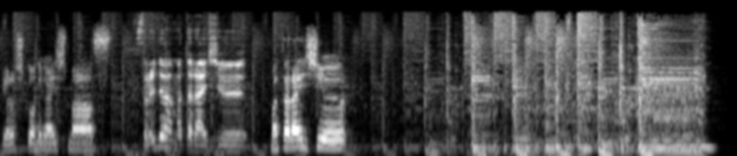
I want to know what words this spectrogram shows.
よろしくお願いします。それではまた来週。また来週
